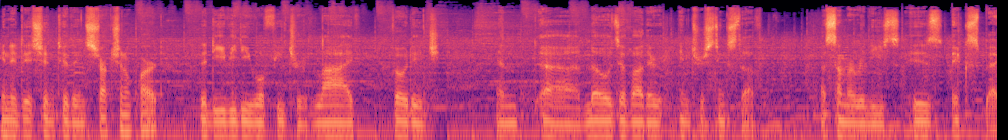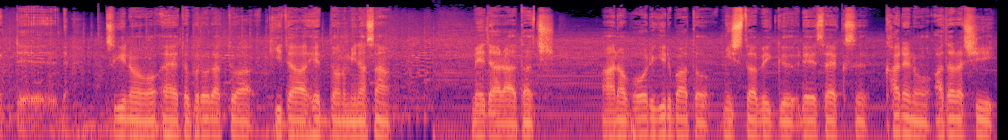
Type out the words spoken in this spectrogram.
In addition to the instructional part, the DVD will feature live footage and uh, loads of other interesting stuff. A summer release is expected. 次の、えー、とプロダクトはギターヘッドの皆さん、メダラーたち、あのポール・ギルバート、ミスター・ビッグ、レーサー X、彼の新しい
